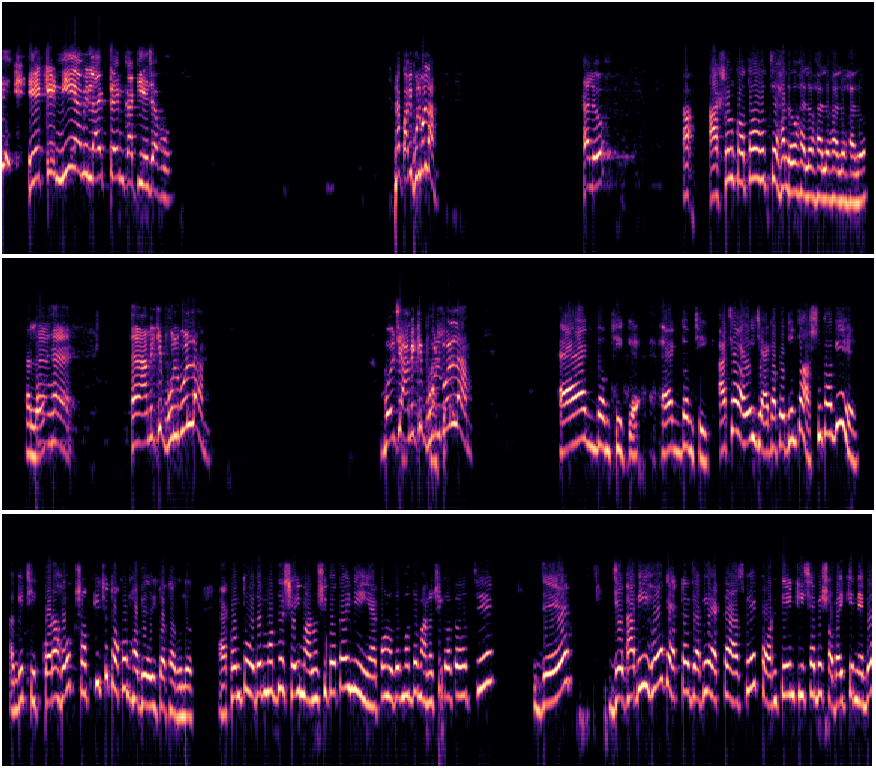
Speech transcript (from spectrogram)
একে নিয়ে আমি লাইফ টাইম কাটিয়ে যাব। না আমি ভুল বললাম? হ্যালো আসল কথা হচ্ছে hello hello hello hello hello hello হ্যাঁ হ্যাঁ। হ্যাঁ আমি কি ভুল বললাম? বলছি আমি কি ভুল বললাম? একদম ঠিক একদম ঠিক। আচ্ছা ওই জায়গা পর্যন্ত আসুক আগে আগে ঠিক করা হোক সবকিছু তখন হবে ওই কথাগুলো। এখন তো ওদের মধ্যে সেই মানসিকতাই নেই। এখন ওদের মধ্যে মানসিকতা হচ্ছে যে যেভাবেই হোক একটা যাবে একটা আসবে কন্টেন্ট হিসাবে সবাইকে নেব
